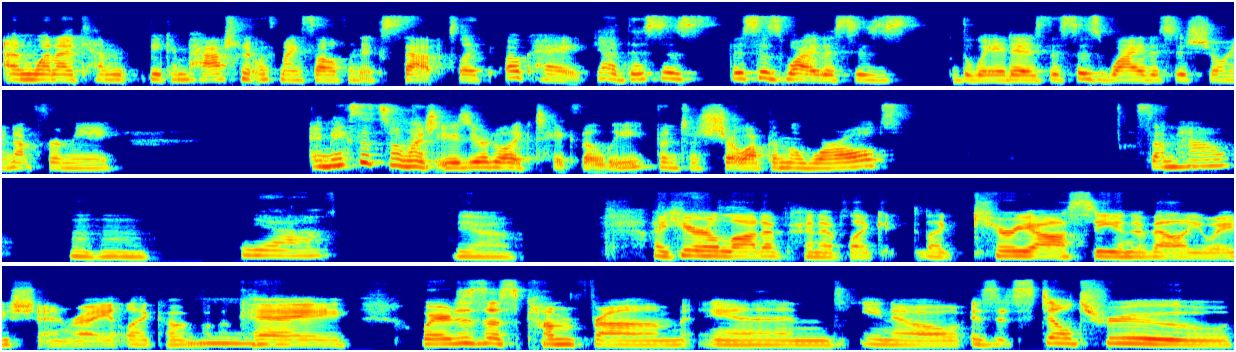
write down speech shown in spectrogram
and when I can be compassionate with myself and accept like okay yeah this is this is why this is the way it is this is why this is showing up for me it makes it so much easier to like take the leap and to show up in the world somehow mm-hmm. yeah yeah I hear a lot of kind of like like curiosity and evaluation, right? Like of mm. okay, where does this come from? And you know, is it still true?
